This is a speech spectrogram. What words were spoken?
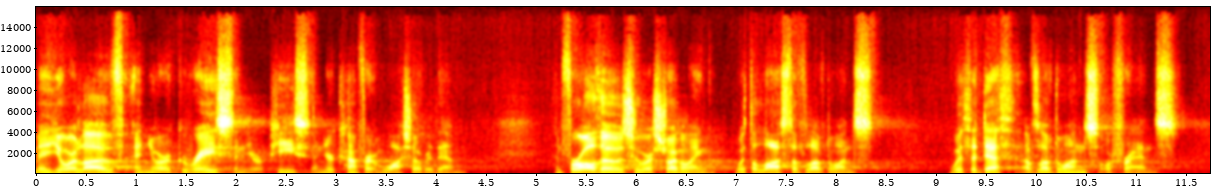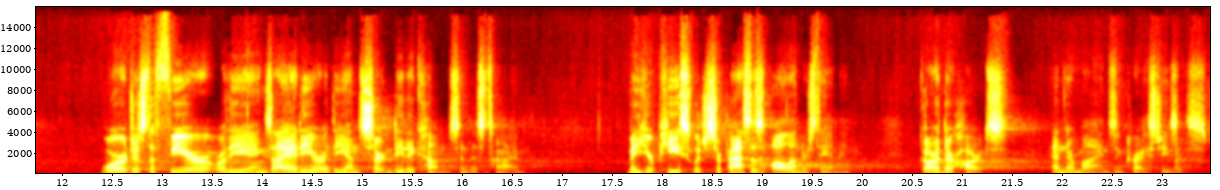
May your love and your grace and your peace and your comfort wash over them. And for all those who are struggling with the loss of loved ones, with the death of loved ones or friends, or just the fear or the anxiety or the uncertainty that comes in this time. May your peace, which surpasses all understanding, guard their hearts and their minds in Christ Jesus.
